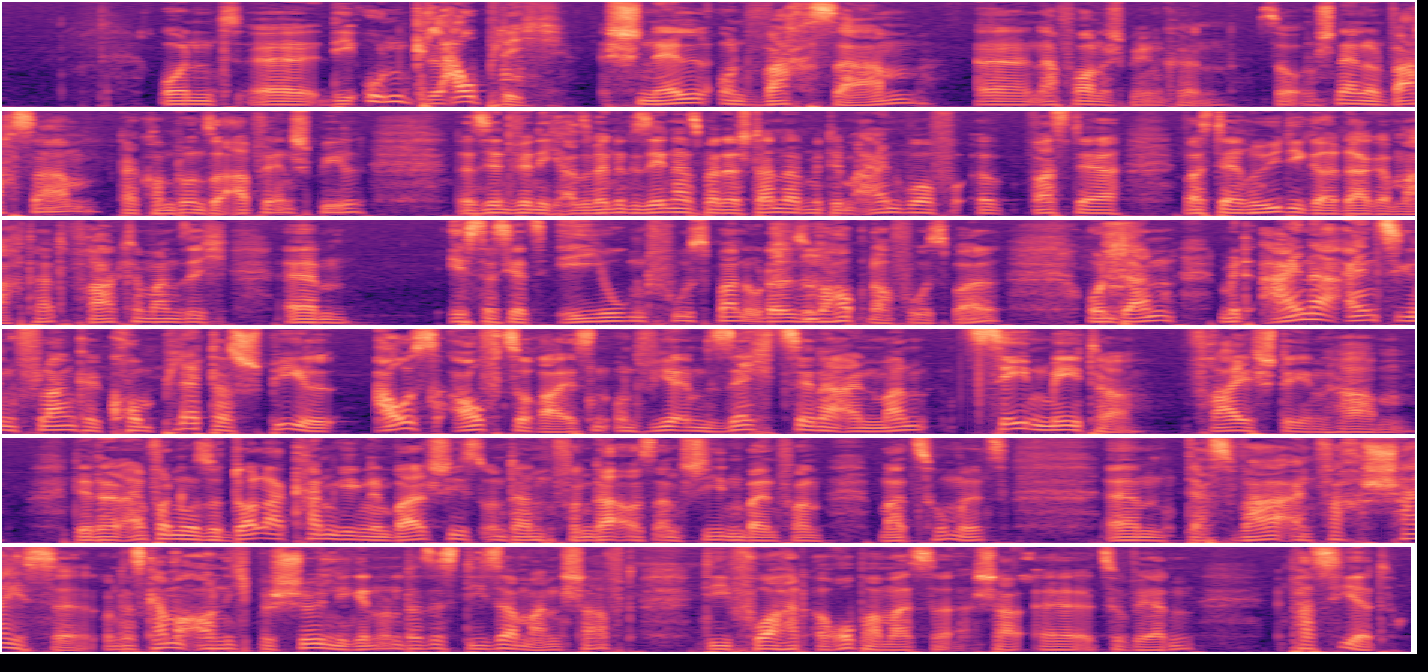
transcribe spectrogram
und äh, die unglaublich schnell und wachsam äh, nach vorne spielen können. So, und schnell und wachsam, da kommt unsere Abwehr ins Spiel. Da sind wir nicht. Also wenn du gesehen hast bei der Standard mit dem Einwurf, äh, was, der, was der Rüdiger da gemacht hat, fragte man sich, ähm, ist das jetzt E-Jugendfußball oder ist es überhaupt noch Fußball? Und dann mit einer einzigen Flanke komplett das Spiel aus aufzureißen und wir im 16er einen Mann 10 Meter frei stehen haben der dann einfach nur so Dollar kann gegen den Ball schießt und dann von da aus ans Schienenbein von Mats Hummels. Ähm, das war einfach scheiße. Und das kann man auch nicht beschönigen. Und das ist dieser Mannschaft, die vorhat, Europameister äh, zu werden, passiert.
